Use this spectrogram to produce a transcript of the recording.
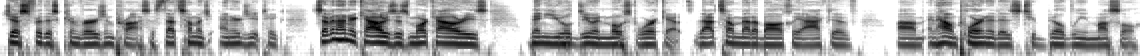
just for this conversion process. That's how much energy it takes. 700 calories is more calories than you will do in most workouts. That's how metabolically active um, and how important it is to build lean muscle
